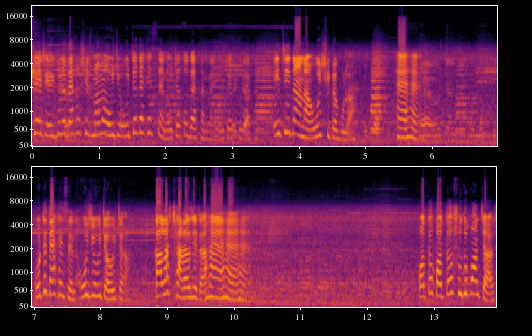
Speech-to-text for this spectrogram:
শেষ এইগুলো দেখা শেষ। মামা ওই যে ওইটা দেখাচ্ছেন ওইটা তো দেখান নাই ওইটা একটু দেখান। এই যে না না ওই শিকাগুলা। হ্যাঁ হ্যাঁ। ওটা ওইটা যে বললাম। কি, ওইটা দেখাইছেন? ওই যে ওইটা ওইটা। কালার ছাড়া যেটা। হ্যাঁ হ্যাঁ হ্যাঁ। কত কত? শুধু পঞ্চাশ?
